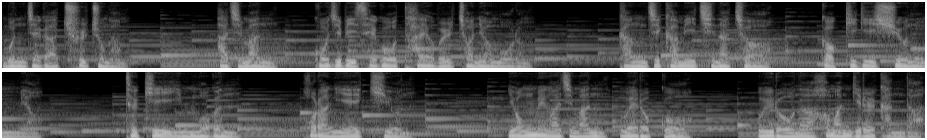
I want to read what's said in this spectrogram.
문제가 출중함. 하지만 고집이 세고 타협을 전혀 모름. 강직함이 지나쳐 꺾이기 쉬운 운명. 특히 임목은 호랑이의 기운. 용맹하지만 외롭고 의로우나 험한 길을 간다.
